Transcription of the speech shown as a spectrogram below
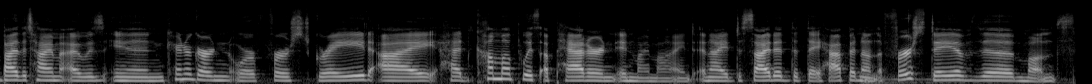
by the time I was in kindergarten or first grade, I had come up with a pattern in my mind. And I decided that they happened on the first day of the month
